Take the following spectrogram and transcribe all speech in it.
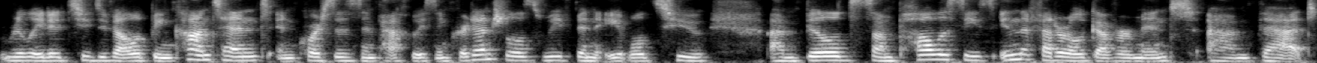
related to developing content and courses and pathways and credentials, we've been able to um, build some policies in the federal government um, that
